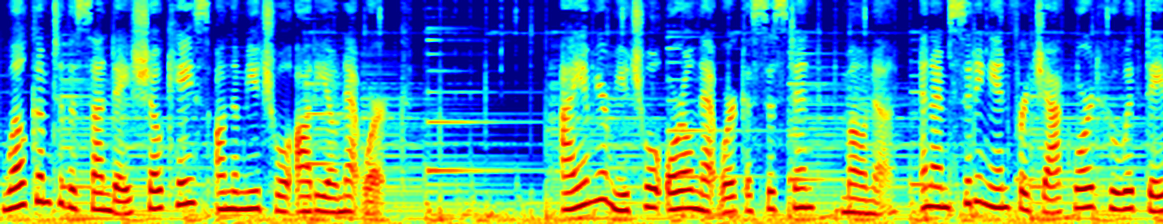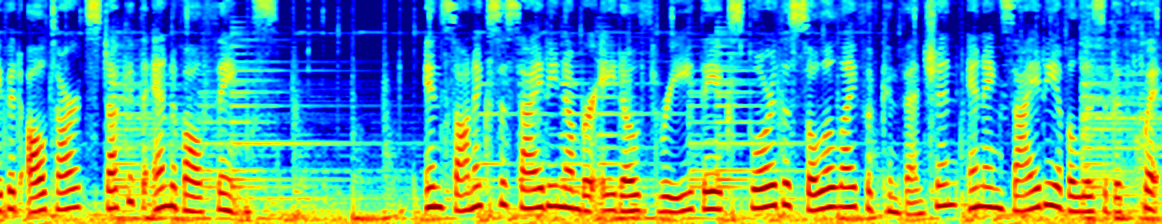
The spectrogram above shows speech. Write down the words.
Welcome to the Sunday Showcase on the Mutual Audio Network. I am your Mutual Audio Network assistant, Mona, and I'm sitting in for Jack Ward who with David Altar stuck at the end of all things. In Sonic Society number 803 they explore the solo life of convention and anxiety of Elizabeth Quick.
